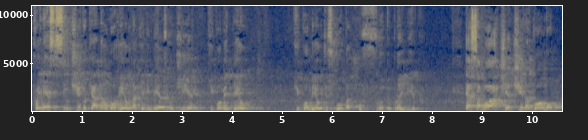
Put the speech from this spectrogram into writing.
Foi nesse sentido que Adão morreu naquele mesmo dia que cometeu, que comeu, desculpa, o fruto proibido. Essa morte é tida como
